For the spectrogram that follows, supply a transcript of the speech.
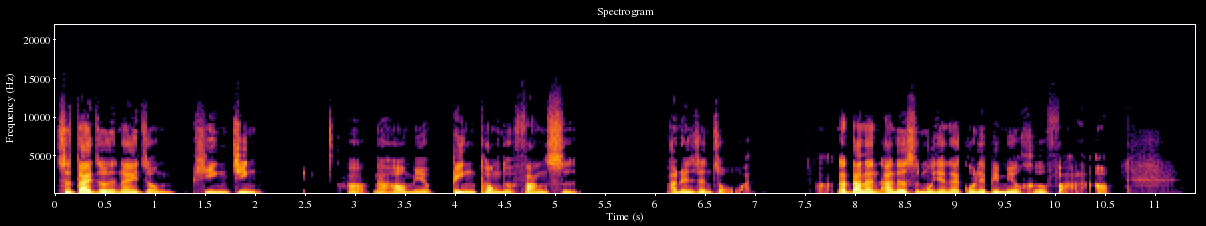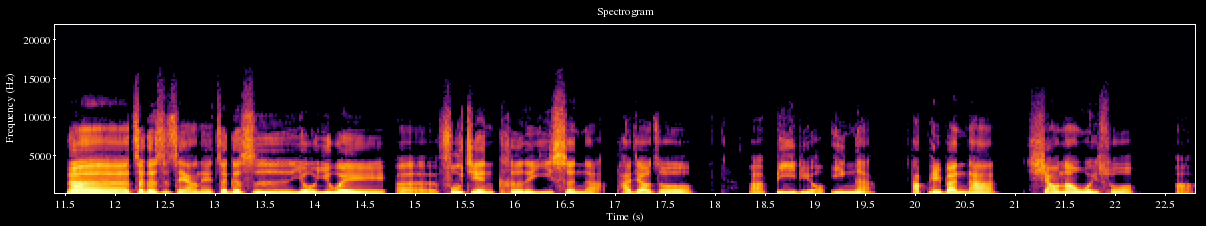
是带着那一种平静，啊，然后没有病痛的方式把人生走完，啊，那当然安乐死目前在国内并没有合法了啊。那这个是怎样呢？这个是有一位呃复健科的医生啊，他叫做啊毕柳英啊，他陪伴他小脑萎缩啊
